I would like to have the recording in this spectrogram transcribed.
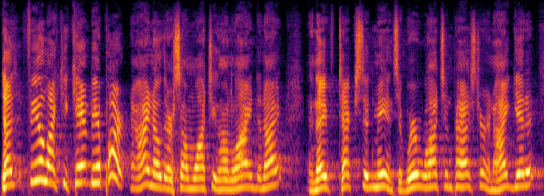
Does it feel like you can't be apart? Now, I know there are some watching online tonight, and they've texted me and said, We're watching, Pastor, and I get it.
